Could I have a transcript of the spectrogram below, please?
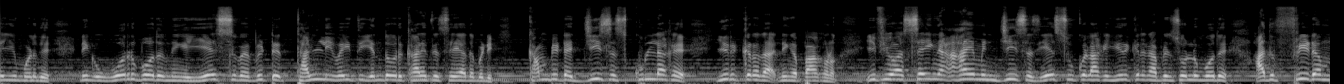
செய்யும் பொழுது நீங்க ஒருபோதும் நீங்க இயேசுவை விட்டு தள்ளி வைத்து எந்த ஒரு காரியத்தை செய்யாதபடி கம்ப்ளீட்டா ஜீசஸ்க்குள்ளாக இருக்கிறதா நீங்க பார்க்கணும். If you are saying I am in Jesus இயேசுக்குள்ளாக இருக்கிறேன் அப்படின்னு சொல்லும்போது அது ஃப்ரீடம்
